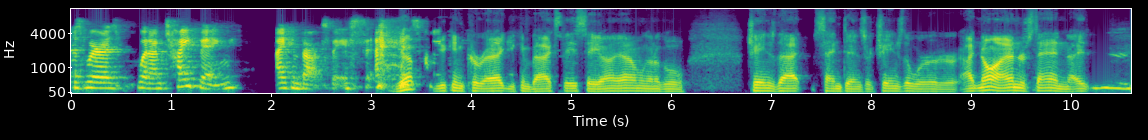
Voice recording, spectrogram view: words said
as whereas when I'm typing, I can backspace. Yep, you can correct. You can backspace. Say, oh yeah, I'm gonna go change that sentence or change the word or I know I understand. I, mm-hmm.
